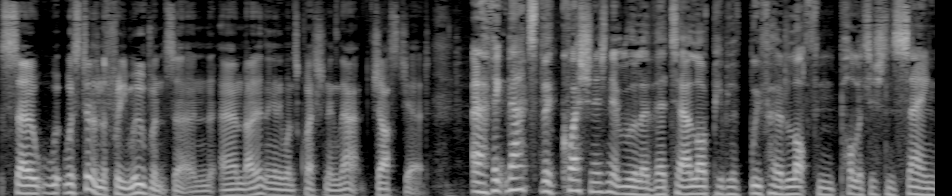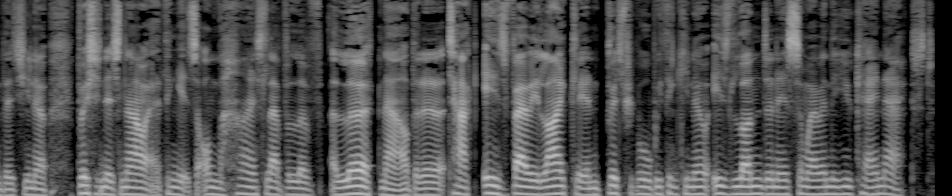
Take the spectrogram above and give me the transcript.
So we're still in the free movement zone, and I don't think anyone's questioning that just yet. And I think that's the question, isn't it, Roula? That uh, a lot of people have, we've heard a lot from politicians saying that you know Britain is now, I think it's on the highest level of alert now that an attack is very likely, and British people will be thinking, you know, is London is somewhere in the UK next?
